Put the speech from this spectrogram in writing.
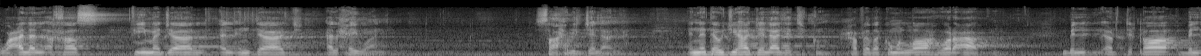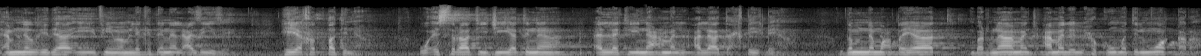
وعلى الأخص في مجال الإنتاج الحيواني صاحب الجلالة إن توجيهات جلالتكم حفظكم الله ورعاكم بالارتقاء بالأمن الغذائي في مملكتنا العزيزة هي خطتنا واستراتيجيتنا التي نعمل على تحقيقها ضمن معطيات برنامج عمل الحكومة الموقرة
